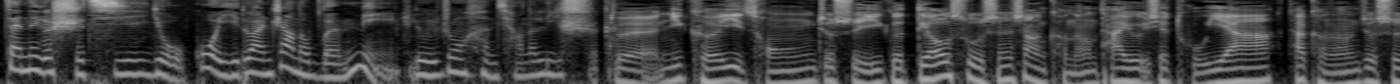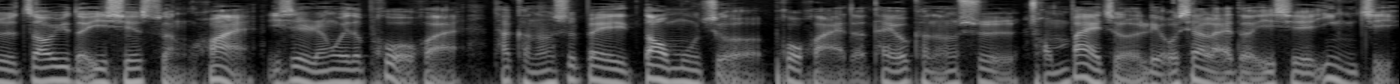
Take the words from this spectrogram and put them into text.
在那个时期有过一段这样的文明，有一种很强的历史感。对，你可以从就是一个雕塑身上，可能它有一些涂鸦，它可能就是遭遇的一些损坏，一些人为的破坏，它可能是被盗墓者破坏的，它有可能是崇拜者留下来的一些印记，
